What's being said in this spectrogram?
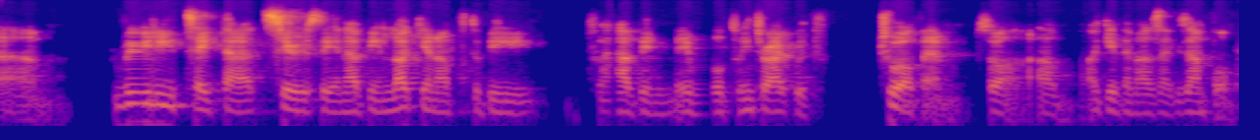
um, really take that seriously, and I've been lucky enough to be to have been able to interact with two of them. So I'll, I'll give them as an example.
